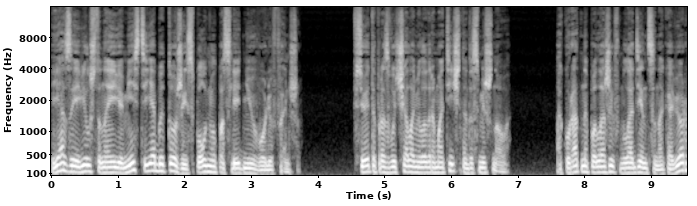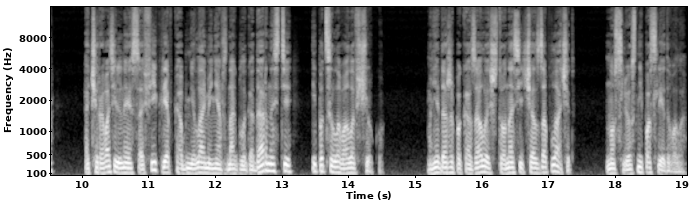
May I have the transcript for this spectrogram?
Я заявил, что на ее месте я бы тоже исполнил последнюю волю Фэншу. Все это прозвучало мелодраматично до смешного. Аккуратно положив младенца на ковер, очаровательная Софи крепко обняла меня в знак благодарности и поцеловала в щеку. Мне даже показалось, что она сейчас заплачет, но слез не последовало.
